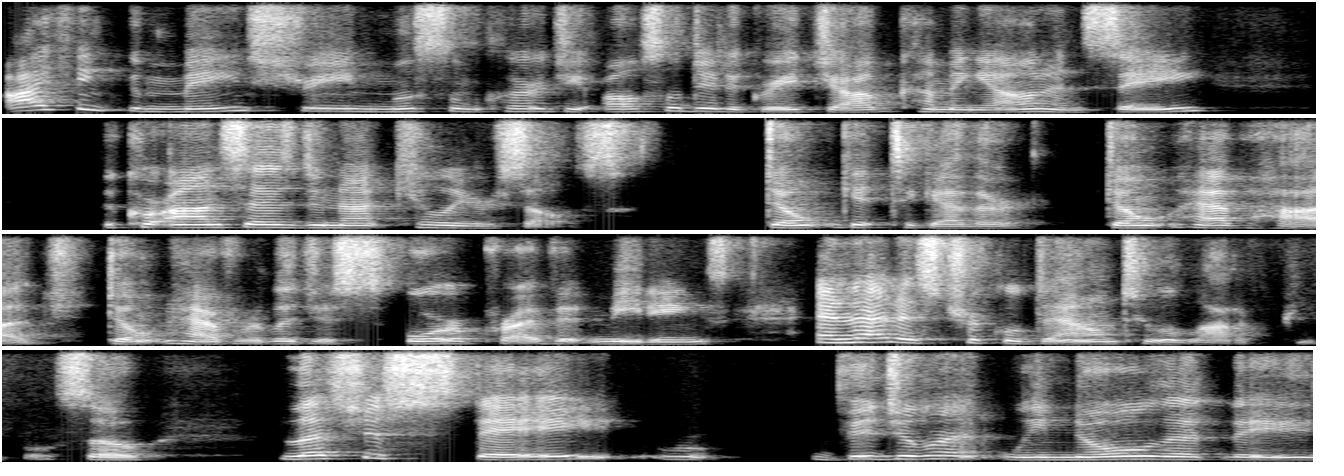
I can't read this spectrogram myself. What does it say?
I think the mainstream Muslim clergy also did a great job coming out and saying the Quran says, do not kill yourselves. Don't get together. Don't have Hajj. Don't have religious or private meetings. And that has trickled down to a lot of people. So let's just stay vigilant. We know that they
